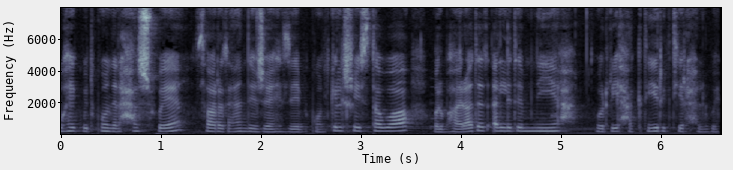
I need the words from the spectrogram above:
وهيك بتكون الحشوة صارت عندي جاهزة. بكون كل شي استوى والبهارات تقلت منيح والريحة كتير كتير حلوة.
